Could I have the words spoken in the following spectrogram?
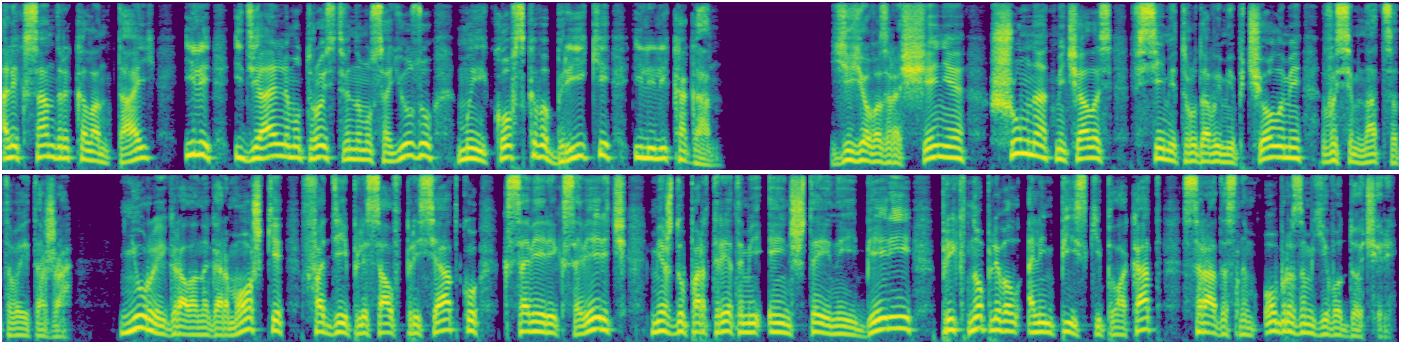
Александры Калантай или идеальному тройственному союзу Маяковского, Брики или Ликаган? Ее возвращение шумно отмечалось всеми трудовыми пчелами 18 этажа. Нюра играла на гармошке, Фадей плясал в присядку, Ксаверий Ксаверич между портретами Эйнштейна и Берии прикнопливал олимпийский плакат с радостным образом его дочери.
